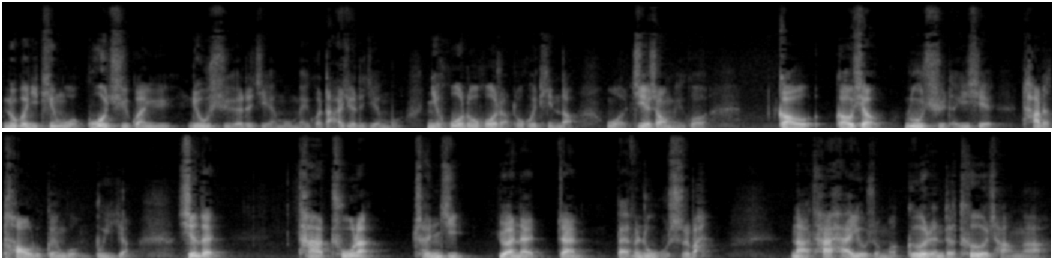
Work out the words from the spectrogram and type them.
如果你听我过去关于留学的节目、美国大学的节目，你或多或少都会听到我介绍美国高高校录取的一些。他的套路跟我们不一样。现在，他除了成绩原来占百分之五十吧，那他还有什么个人的特长啊、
